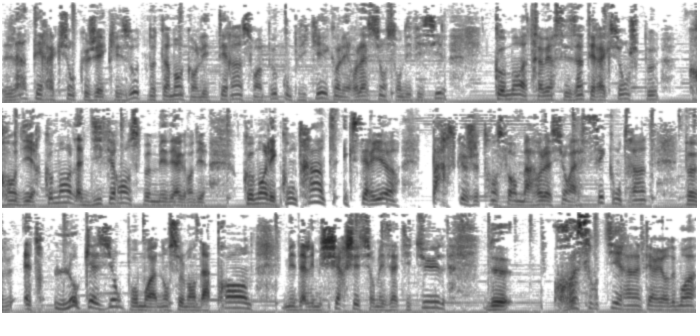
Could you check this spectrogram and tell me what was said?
l'interaction que j'ai avec les autres, notamment quand les terrains sont un peu compliqués, quand les relations sont difficiles, comment à travers ces interactions je peux grandir, comment la différence peut m'aider à grandir, comment les contraintes extérieures, parce que je transforme ma relation à ces contraintes, peuvent être l'occasion pour moi non seulement d'apprendre, mais d'aller me chercher sur mes attitudes, de ressentir à l'intérieur de moi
